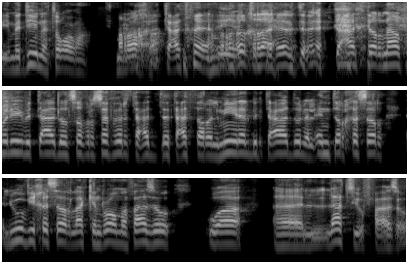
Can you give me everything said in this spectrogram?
لمدينة روما. مرة أخرى. مرة أخرى. تعثر نابولي بالتعادل 0 0 تعثر الميلان بالتعادل الإنتر خسر اليوفي خسر لكن روما فازوا و آه، لاتسيو فازوا.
